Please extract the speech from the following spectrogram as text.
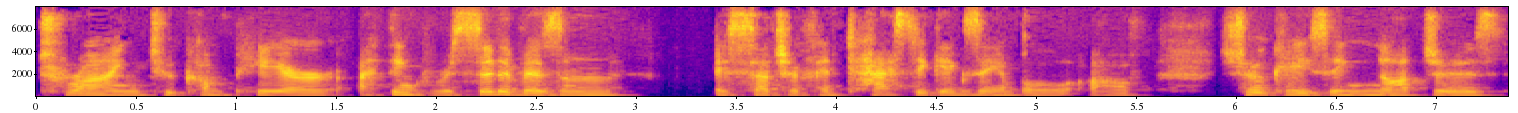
trying to compare, I think recidivism is such a fantastic example of showcasing not just,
